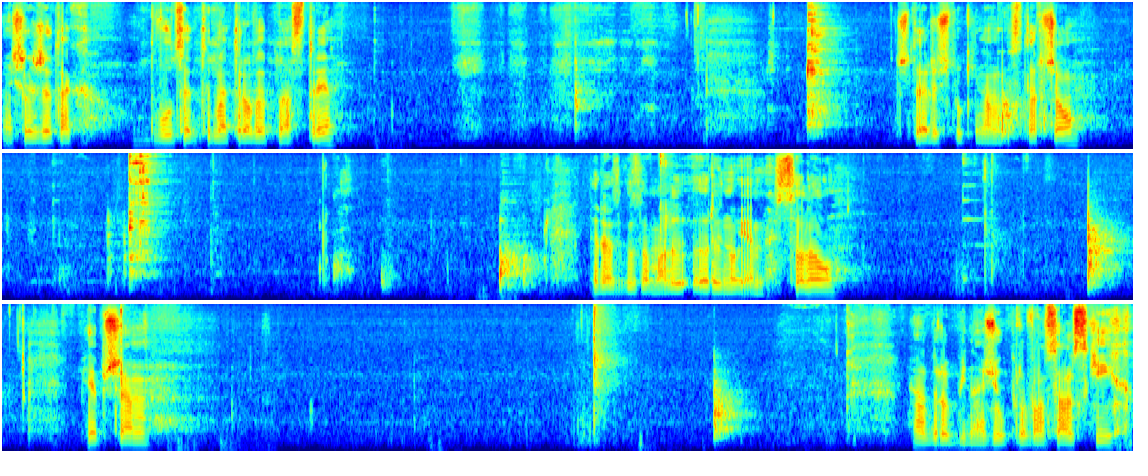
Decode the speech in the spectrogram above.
Myślę, że tak dwucentymetrowe plastry. Cztery sztuki nam wystarczą. Teraz go zamarynujemy solą, pieprzem, odrobina ziół prowansalskich.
